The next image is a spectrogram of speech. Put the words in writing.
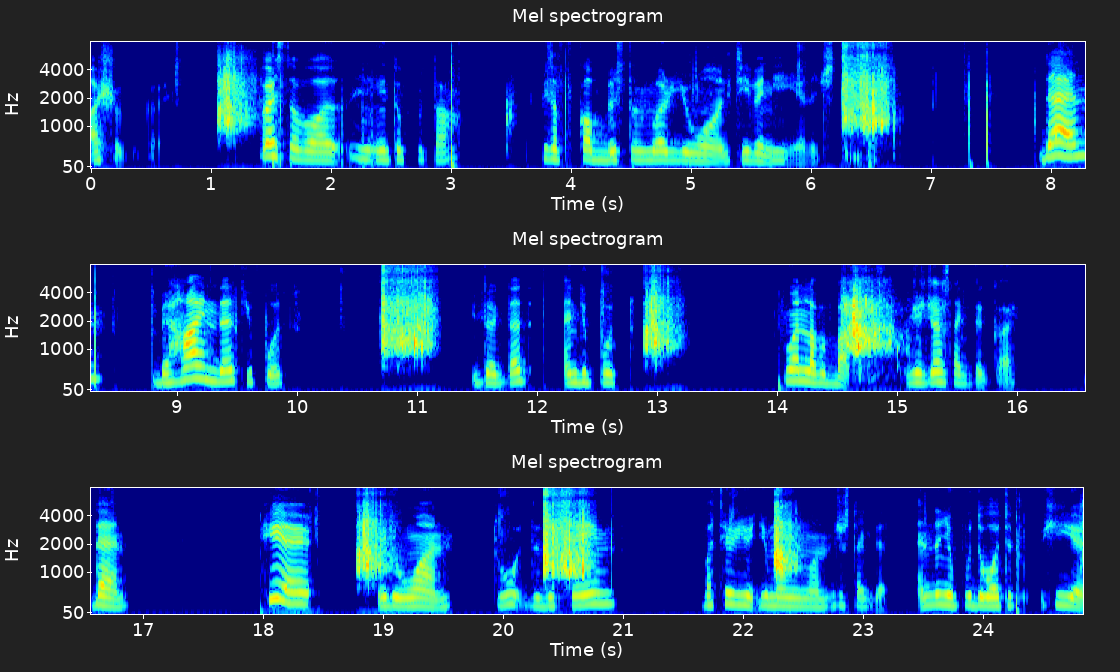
I'll show you. First of all, you need to put a piece of cobblestone where you want, even here. Just then, behind it, you put you like that, and you put one lava bucket, just like that, guys. Then here you do one, two, do the same, but here you, you mine one, just like that, and then you put the water here,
